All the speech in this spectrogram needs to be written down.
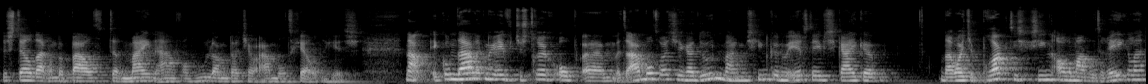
Dus stel daar een bepaald termijn aan van hoe lang dat jouw aanbod geldig is. Nou, ik kom dadelijk nog eventjes terug op um, het aanbod wat je gaat doen. Maar misschien kunnen we eerst even kijken naar wat je praktisch gezien allemaal moet regelen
